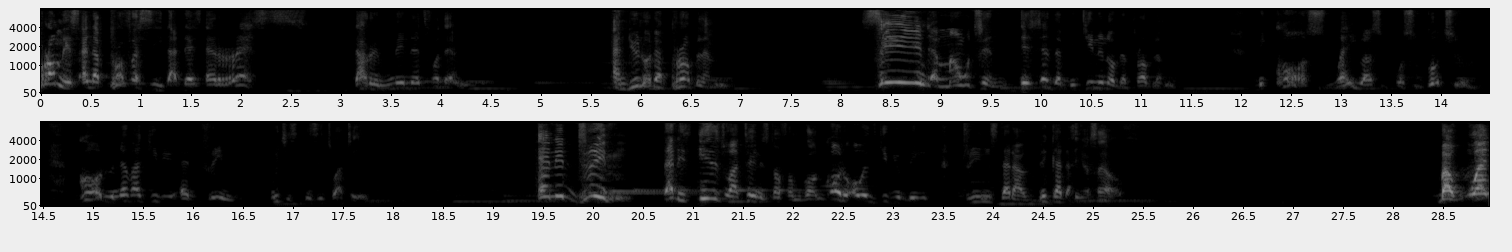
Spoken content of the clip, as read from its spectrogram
promise and the prophecy that there's a rest that remaineth for them. And you know the problem? Seeing the mountain is just the beginning of the problem. Because where you are supposed to go to, God will never give you a dream which is easy to attain. Any dream that is easy to attain is not from God. God will always give you big dreams that are bigger than yourself. But when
